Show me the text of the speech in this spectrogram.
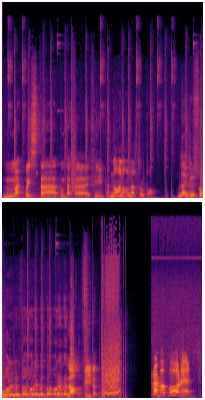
Ma questa puntata è finita? No, no, un altro po'. Dai, per favore, per favore, per favore, per No, finita. Gramofonen!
